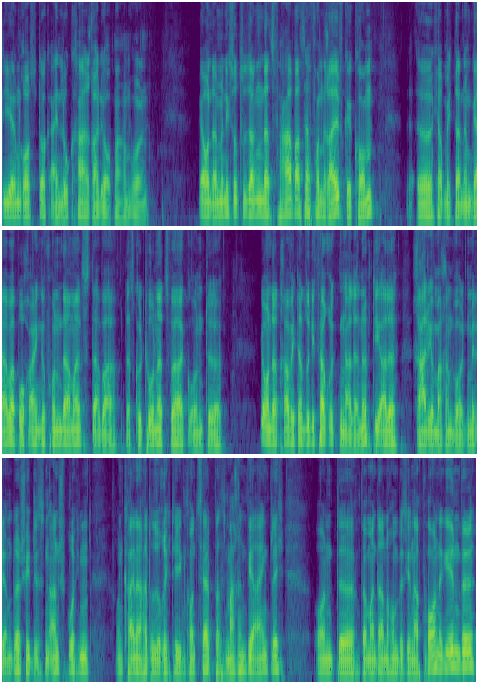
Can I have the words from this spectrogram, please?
die in Rostock ein Lokalradio aufmachen wollen. Ja, und dann bin ich sozusagen in das Fahrwasser von Ralf gekommen. Äh, ich habe mich dann im Gerberbruch eingefunden damals, da war das Kulturnetzwerk und äh, ja, und da traf ich dann so die Verrückten alle, ne? die alle Radio machen wollten mit den unterschiedlichsten Ansprüchen und keiner hatte so richtig ein Konzept, was machen wir eigentlich? Und äh, wenn man da noch ein bisschen nach vorne gehen will,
